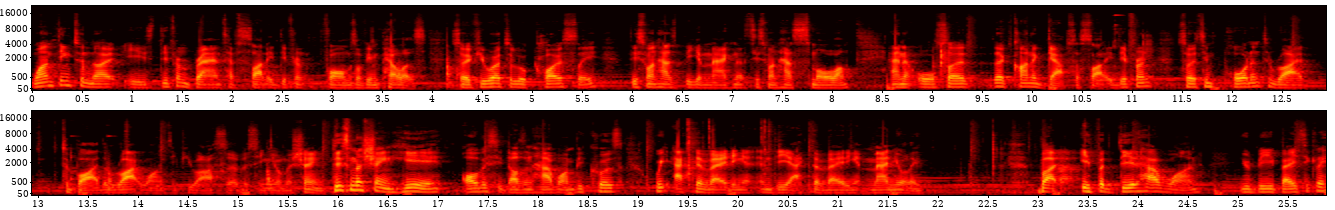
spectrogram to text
One thing to note is different brands have slightly different forms of impellers. So if you were to look closely, this one has bigger magnets, this one has smaller, and also the kind of gaps are slightly different. So it's important to write to buy the right ones if you are servicing your machine. This machine here obviously doesn't have one because we're activating it and deactivating it manually. But if it did have one, you'd be basically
